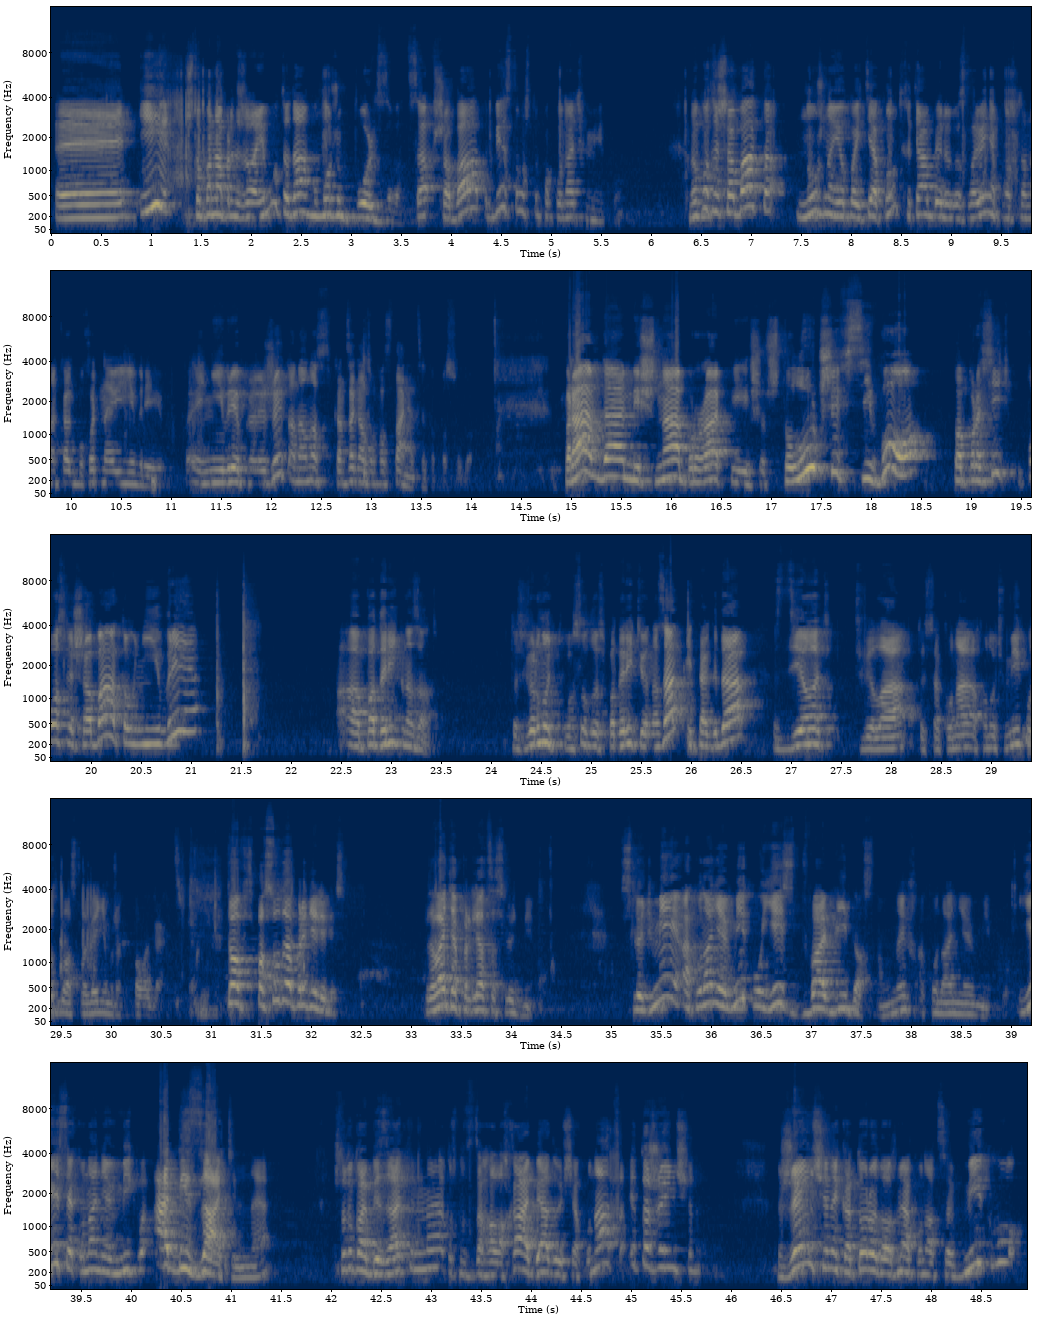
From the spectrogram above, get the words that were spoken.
И чтобы она принадлежала ему, тогда мы можем пользоваться в шаббат без того, чтобы окунать в мику. Но после шаббата нужно ее пойти окунуть хотя бы без благословения, потому что она как бы хоть на еврею, не еврею принадлежит, она у нас в конце концов останется, эта посуда. Правда, Мишна Брура пишет, что лучше всего попросить после шаббата у нееврея а, подарить назад. То есть вернуть посуду, подарить ее назад, и тогда сделать твила, то есть окуна, окунуть в микву с благословением уже полагается. То, с посудой определились. Давайте определяться с людьми. С людьми окунание в микву есть два вида основных окунания в микву. Есть окунание в микву обязательное. Что такое обязательное? То, что за галаха, обязывающие окунаться, это женщины. Женщины, которые должны окунаться в микву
